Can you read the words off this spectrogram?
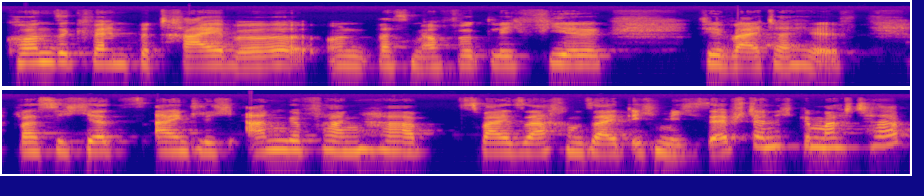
konsequent betreibe und was mir auch wirklich viel, viel weiterhilft. Was ich jetzt eigentlich angefangen habe, zwei Sachen, seit ich mich selbstständig gemacht habe,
